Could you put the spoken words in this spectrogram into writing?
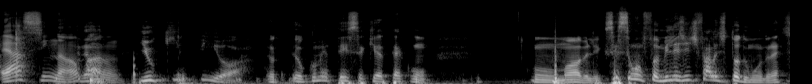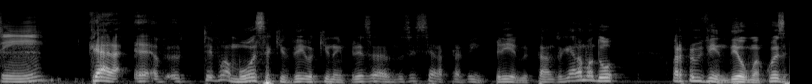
É assim, não, Não. mano. E o que pior, eu, eu comentei isso aqui até com, com o Mobile, vocês são uma família, a gente fala de todo mundo, né? Sim. Cara, é, teve uma moça que veio aqui na empresa, não sei se era para ver emprego e tal, não sei o que, ela mandou. Era para me vender alguma coisa.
